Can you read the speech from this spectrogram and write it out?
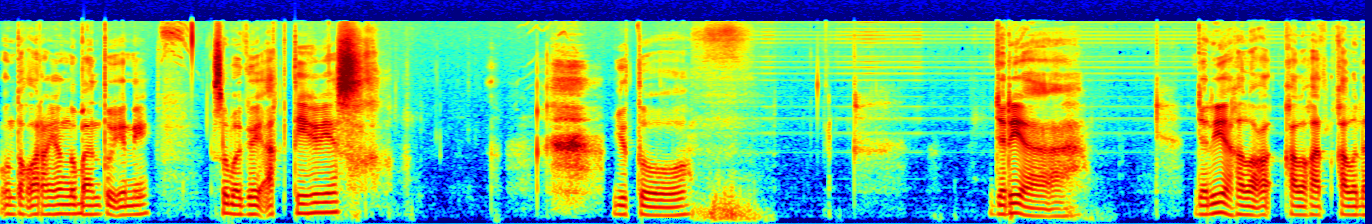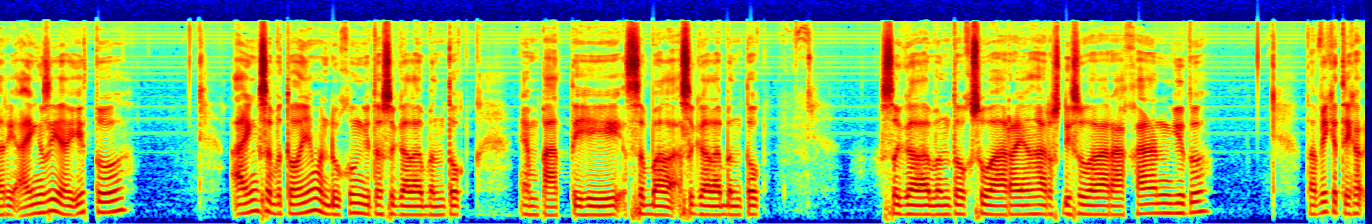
untuk orang yang ngebantu ini sebagai aktivis. Gitu. Jadi ya jadi ya kalau kalau kalau dari aing sih ya itu. Aing sebetulnya mendukung gitu segala bentuk empati segala segala bentuk segala bentuk suara yang harus disuarakan gitu. Tapi ketika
